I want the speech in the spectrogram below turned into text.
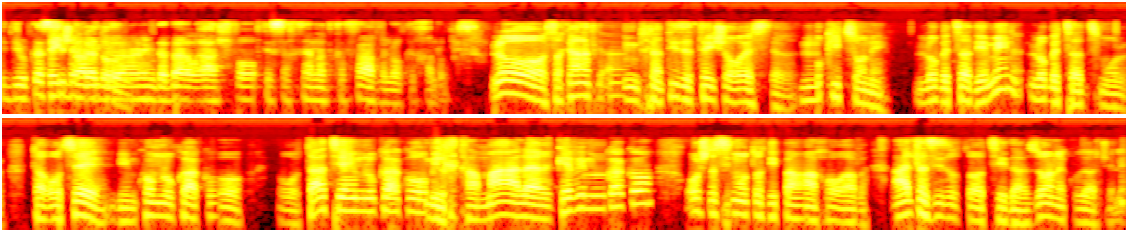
בדיוק הסיבה. בגלל אני מדבר על רשפורד כשחקן התקפה ולא כחלוץ. לא, שחקן מבחינתי זה תשע או עשר, לא קיצוני. לא בצד ימין, לא בצד שמאל. אתה רוצה, במקום לוקאקו, רוטציה עם לוקאקו, מלחמה על ההרכב עם לוקאקו, או שתשים אותו טיפה מאחוריו. אל תזיז אותו הצידה, זו הנקודה שלי.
